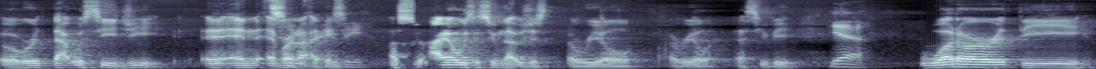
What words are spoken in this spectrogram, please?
over that was cg and, and everyone so i think i always assume that was just a real a real suv yeah. What are the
